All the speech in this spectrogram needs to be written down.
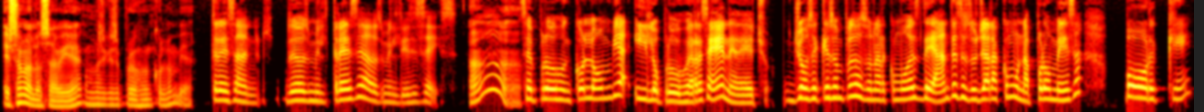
Eso no lo sabía. ¿Cómo es que se produjo en Colombia? Tres años, de 2013 a 2016. Ah. Se produjo en Colombia y lo produjo RCN, de hecho. Yo sé que eso empezó a sonar como desde antes, eso ya era como una promesa, porque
